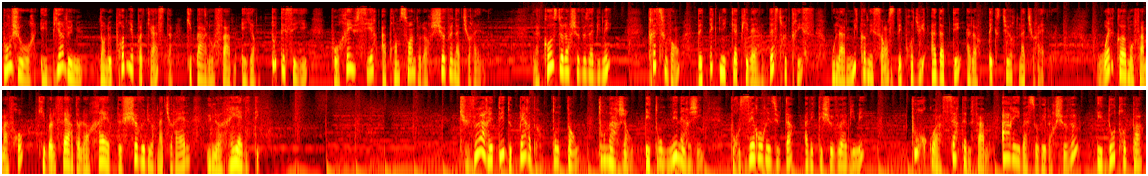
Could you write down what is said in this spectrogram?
Bonjour et bienvenue dans le premier podcast qui parle aux femmes ayant tout essayé pour réussir à prendre soin de leurs cheveux naturels. La cause de leurs cheveux abîmés? Très souvent, des techniques capillaires destructrices ou la méconnaissance des produits adaptés à leur texture naturelle. Welcome aux femmes afro qui veulent faire de leur rêve de chevelure naturelle une réalité. Tu veux arrêter de perdre ton temps, ton argent et ton énergie pour zéro résultat avec tes cheveux abîmés? Pourquoi certaines femmes arrivent à sauver leurs cheveux et d'autres pas?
